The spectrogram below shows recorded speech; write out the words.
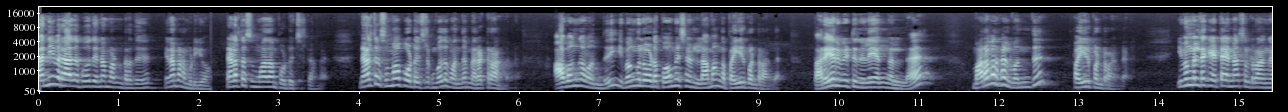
தண்ணி வராத போது என்ன பண்ணுறது என்ன பண்ண முடியும்? நிலத்தை சும்மா தான் போட்டு வச்சுருக்காங்க. நிலத்தை சும்மா போட்டு வச்சிருக்கும் போது வந்து மிரட்டுறாங்க. அவங்க வந்து இவங்களோட பெர்மிஷன் இல்லாமல் அங்கே பயிர் பண்ணுறாங்க பறையர் வீட்டு நிலையங்களில் மறவர்கள் வந்து பயிர் பண்ணுறாங்க இவங்கள்ட்ட கேட்டால் என்ன சொல்கிறாங்க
